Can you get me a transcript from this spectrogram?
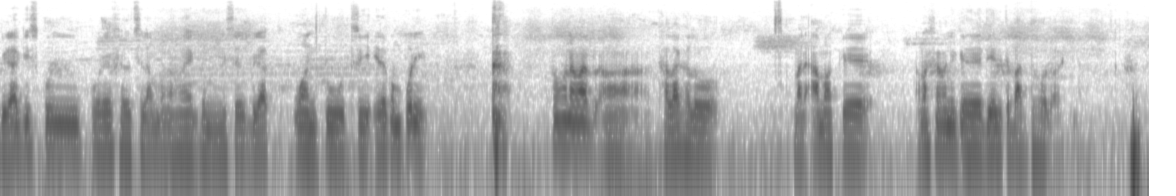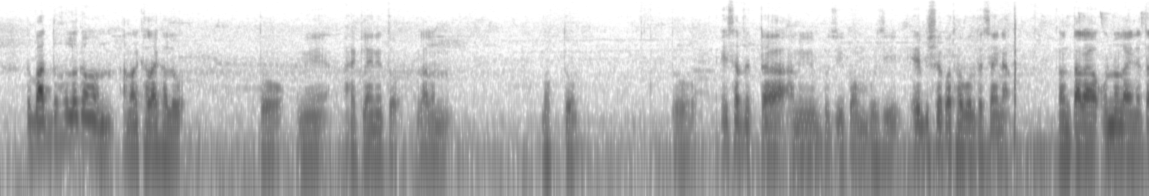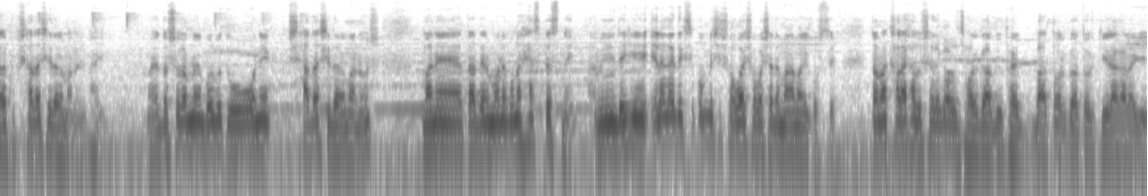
বিরাক স্কুল পড়ে ফেলছিলাম, মনে হয় একদম নিচে বিরাক ওয়ান টু থ্রি এরকম পড়ি। তখন আমার খালা খালো মানে আমাকে, আমার ফ্যামিলিকে দিয়ে দিতে বাধ্য হলো আর কি। তো বাধ্য হলো কেমন? আমার খালা খালো। তো উনি আরেক লাইনে তো লালন ভক্ত। তো এই সাবজেক্টটা আমি বুঝি, কম বুঝি এর বিষয়ে কথা বলতে চাই না। কারণ তারা অন্য লাইনে, তারা খুব সাদা সিধার মানুষ ভাই। মানে দর্শক আমি বলব কি, ও অনেক সাদা সিধার মানুষ। মানে তাদের মনে কোনো হ্যাসপ্যাস নেই। আমি দেখি এলাকায় দেখছি কম বেশি সবাই সবার সাথে মারামারি করছে। তো আমার খালা খালুর সাথে কারও ঝরগা বিভেদ বা তর্কাতর্কি, রাগারাগি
